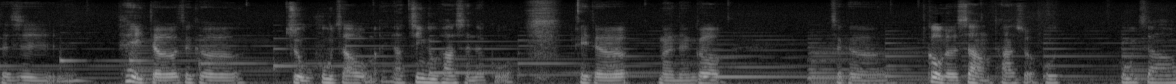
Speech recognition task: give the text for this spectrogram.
这是配得这个主呼召我们要进入他神的国。配得们能够这个够得上他所呼呼召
